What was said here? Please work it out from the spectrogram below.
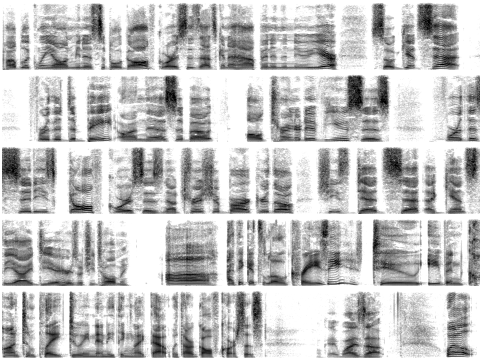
publicly owned municipal golf courses. That's going to happen in the new year. So get set for the debate on this about alternative uses for the city's golf courses. Now, Tricia Barker, though, she's dead set against the idea. Here's what she told me. Uh, I think it's a little crazy to even contemplate doing anything like that with our golf courses. Okay, why is that? Well,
